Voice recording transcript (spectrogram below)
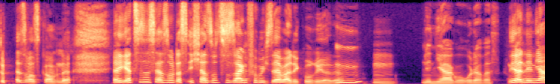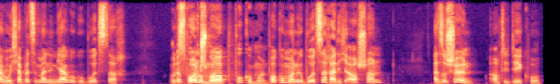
du weißt, was kommt, ne? Ja, jetzt ist es ja so, dass ich ja sozusagen für mich selber dekoriere, ne? Mhm. Mhm. Ninjago oder was? Ja, Ninjago. Ich habe jetzt immer Ninjago Geburtstag. Oder Pokémon. Spongebob. Pokémon. Pokémon Geburtstag hatte ich auch schon. Also schön, auch die Deko.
